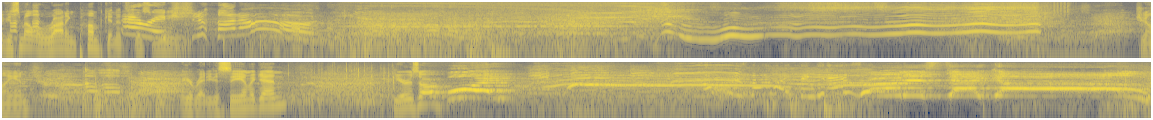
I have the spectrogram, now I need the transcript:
you smell a rotting pumpkin, it's just Eric, me. shut up. Jillian, Uh-oh. Are you ready to see him again? Here's our boy! I think it is. Curtis! Oh,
